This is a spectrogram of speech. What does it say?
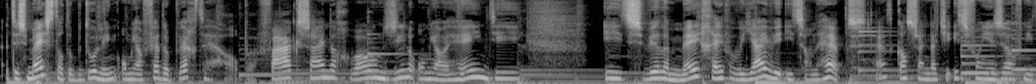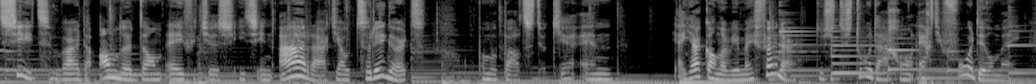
Het is meestal de bedoeling om jou verder op weg te helpen. Vaak zijn er gewoon zielen om jou heen die iets willen meegeven waar jij weer iets aan hebt. Het kan zijn dat je iets van jezelf niet ziet, waar de ander dan eventjes iets in aanraakt, jou triggert op een bepaald stukje. En ja, jij kan er weer mee verder. Dus, dus doe daar gewoon echt je voordeel mee.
